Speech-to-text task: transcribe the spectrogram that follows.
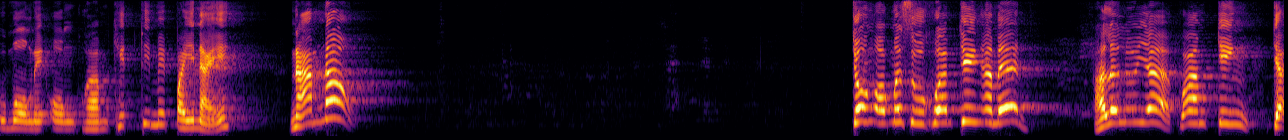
อุโมงค์ในองค์ความคิดที่ไม่ไปไหน น้ำเน่าจงออกมาสู่ความจริงอเมนฮาเลลูยาความจริงจะ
